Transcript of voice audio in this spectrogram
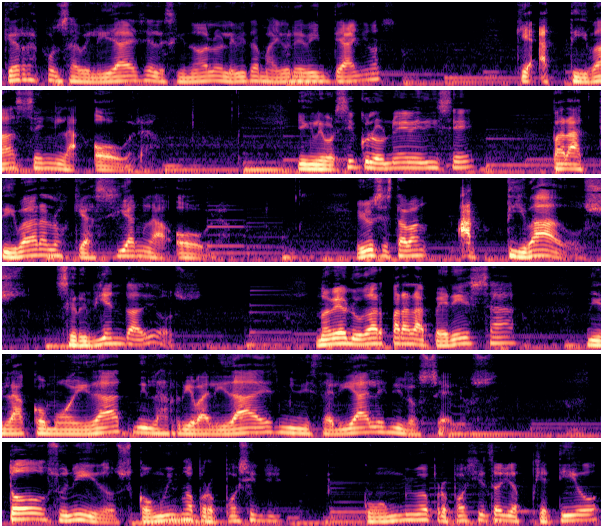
¿Qué responsabilidades se les asignó a los levitas mayores de 20 años? Que activasen la obra. Y en el versículo 9 dice, para activar a los que hacían la obra. Ellos estaban activados, sirviendo a Dios. No había lugar para la pereza, ni la comodidad, ni las rivalidades ministeriales, ni los celos. Todos unidos con un mismo propósito, con un propósito y objetivo,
